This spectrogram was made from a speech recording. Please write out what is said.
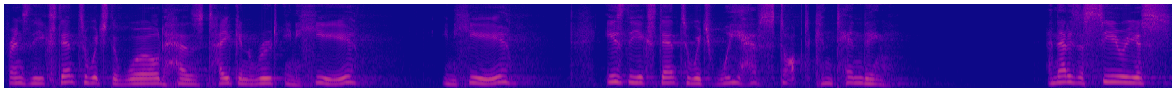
Friends, the extent to which the world has taken root in here, in here, is the extent to which we have stopped contending. And that is a serious,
